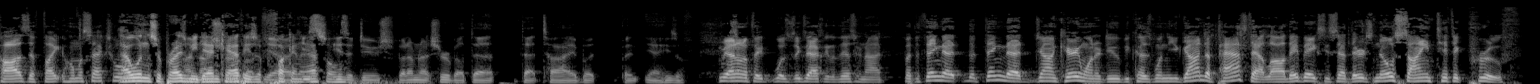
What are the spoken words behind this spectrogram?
cause to fight homosexuals? That wouldn't surprise me. I'm Dan sure Cathy's a yeah, fucking he's, asshole. He's a douche, but I'm not sure about that that tie. But but yeah, he's a I mean, I don't know if it was exactly to this or not, but the thing that the thing that John Kerry wanted to do because when Uganda passed that law, they basically said there's no scientific proof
